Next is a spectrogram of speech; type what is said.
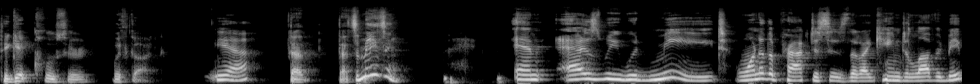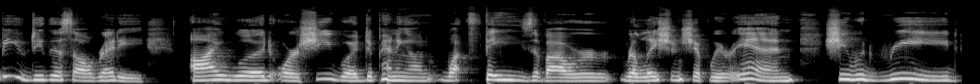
to get closer with God. Yeah. That that's amazing. And as we would meet, one of the practices that I came to love, and maybe you do this already, I would or she would, depending on what phase of our relationship we we're in, she would read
